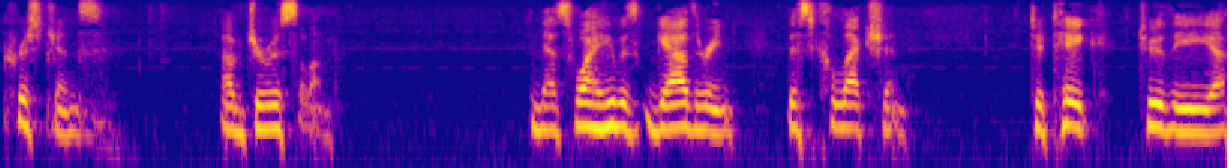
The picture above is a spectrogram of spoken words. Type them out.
Christians of Jerusalem. And that's why he was gathering this collection to take to the uh,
